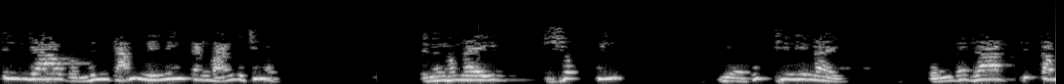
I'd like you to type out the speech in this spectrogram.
tương giao và minh cảm nguyên lý căn bản của chính mình. Cho nên hôm nay rất quý giờ phút thiên liêng này cụ đã ra cái tâm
